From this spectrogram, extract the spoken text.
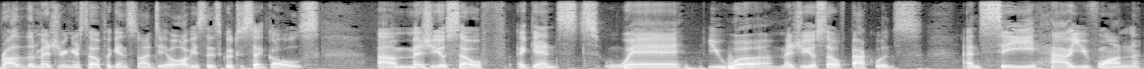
rather than measuring yourself against an ideal, obviously it's good to set goals. Um, measure yourself against where you were, measure yourself backwards and see how you've won.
